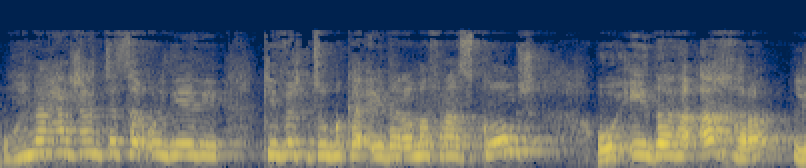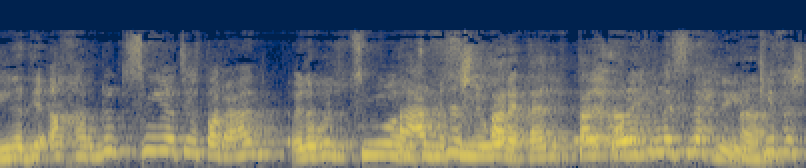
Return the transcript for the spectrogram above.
وهنا عن التساؤل ديالي. كيفاش أنتم كإدارة ما فراسكمش؟ وإدارة أخرى لنادي آخر دون تسميته طبعا. إلا بغيتوا تسميوها ما عرفناش الطريقة هذيك الطريقة ولكن لا اسمح لي. آه. كيفاش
